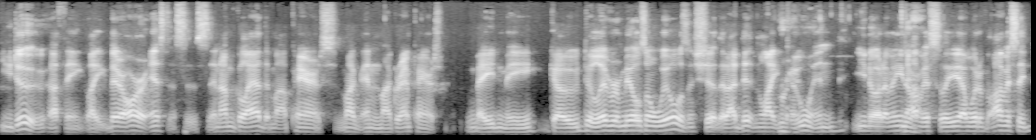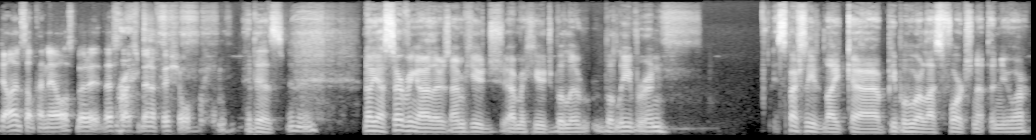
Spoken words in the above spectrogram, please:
you do. I think like there are instances, and I'm glad that my parents, my and my grandparents made me go deliver Meals on Wheels and shit that I didn't like right. doing. You know what I mean? Yeah. Obviously, I would have obviously done something else, but it, that's right. beneficial. it is. Mm-hmm. No, yeah, serving others. I'm huge. I'm a huge believer in, especially like uh, people who are less fortunate than you are.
